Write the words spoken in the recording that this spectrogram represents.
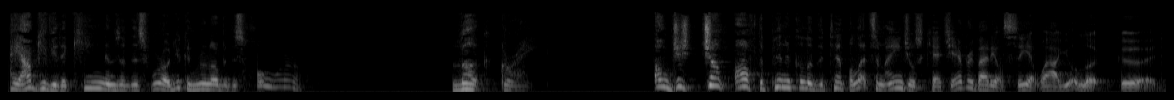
Hey, I'll give you the kingdoms of this world. You can rule over this whole world. Look great. Oh, just jump off the pinnacle of the temple. Let some angels catch you. Everybody will see it. Wow, you'll look good.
